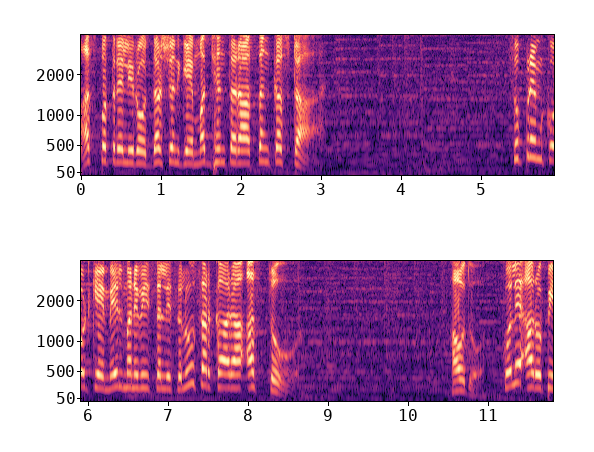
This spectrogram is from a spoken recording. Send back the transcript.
ಆಸ್ಪತ್ರೆಯಲ್ಲಿರೋ ದರ್ಶನ್ಗೆ ಮಧ್ಯಂತರ ಸಂಕಷ್ಟ. ಸುಪ್ರೀಂ ಕೋರ್ಟ್ಗೆ ಮೇಲ್ಮನವಿ ಸಲ್ಲಿಸಲು ಸರ್ಕಾರ ಅಸ್ತು. ಹೌದು. ಕೊಲೆ ಆರೋಪಿ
